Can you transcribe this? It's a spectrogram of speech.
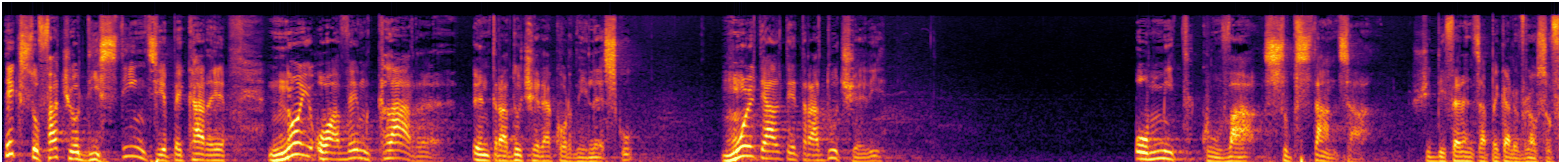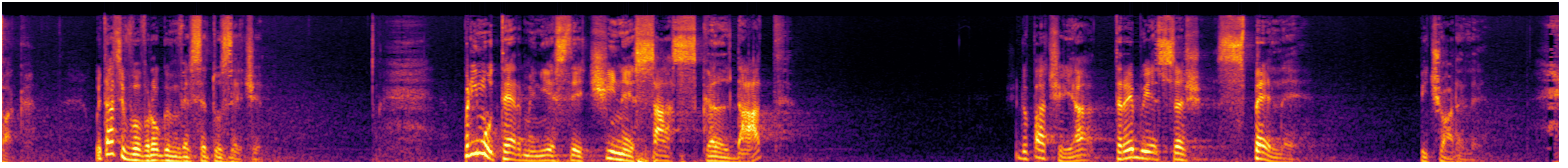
Textul face o distinție pe care noi o avem clară în traducerea Cornilescu, multe alte traduceri omit cumva substanța și diferența pe care vreau să o fac. Uitați-vă, vă rog, în versetul 10. Primul termen este cine s-a scăldat și după aceea trebuie să-și spele picioarele.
